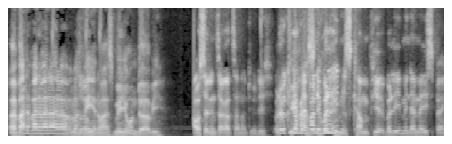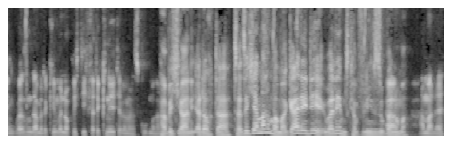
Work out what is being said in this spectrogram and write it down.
Äh, warte, warte, warte, warte, was So. wir hier noch hast? Millionen-Derby. Außer den Sarazar natürlich. Oder wir können auch Übers einfach einen. Überlebenskampf hier überleben in der Maze Bank. Was ist denn damit? Da kriegen wir noch richtig fette Knete, wenn wir das gut machen. Hab ich gar nicht. Ah doch, da. Tatsächlich, ja, machen wir mal. Geile Idee. Überlebenskampf. Finde ich eine super Ah, Nummer. Hammer, ne?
